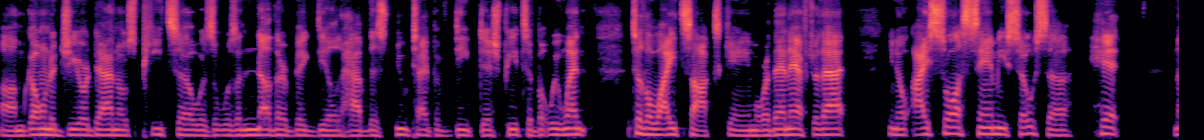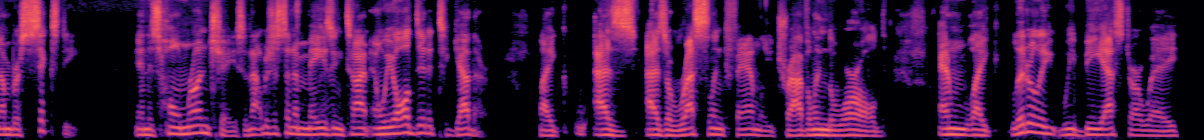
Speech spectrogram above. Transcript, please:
Um, going to Giordano's Pizza was was another big deal to have this new type of deep dish pizza. But we went to the White Sox game, or then after that, you know, I saw Sammy Sosa hit number 60 in his home run chase, and that was just an amazing time. And we all did it together, like as as a wrestling family traveling the world, and like literally we BS'd our way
